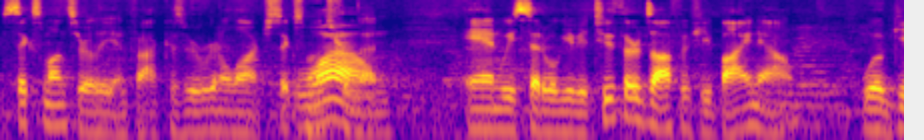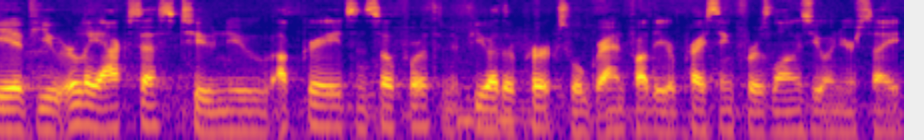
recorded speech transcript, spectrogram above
six months early, in fact, because we were going to launch six months Wow. from then. And we said we'll give you two-thirds off if you buy now. We'll give you early access to new upgrades and so forth, and a few other perks. We'll grandfather your pricing for as long as you own your site.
